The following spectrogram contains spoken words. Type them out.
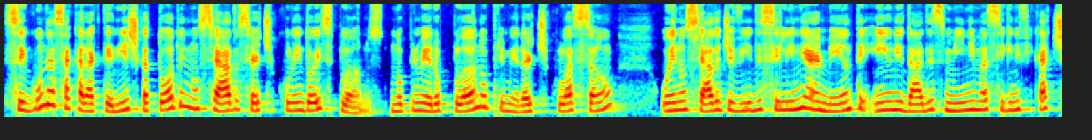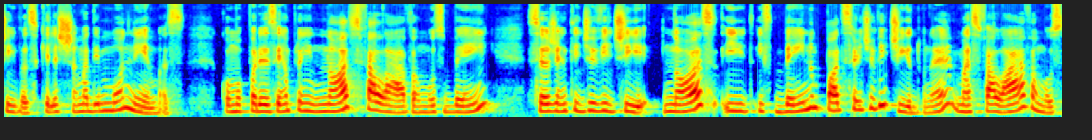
Segundo essa característica, todo enunciado se articula em dois planos. No primeiro plano, ou primeira articulação, o enunciado divide-se linearmente em unidades mínimas significativas, que ele chama de monemas. Como, por exemplo, em nós falávamos bem, se a gente dividir nós e, e, bem não pode ser dividido, né? Mas falávamos,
